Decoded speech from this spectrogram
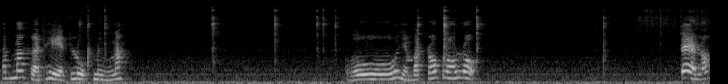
กับมะเขือเทศลูกหนึ่งเนาะโอ้อย่ามาตกแล้วลู แต่เหรอ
